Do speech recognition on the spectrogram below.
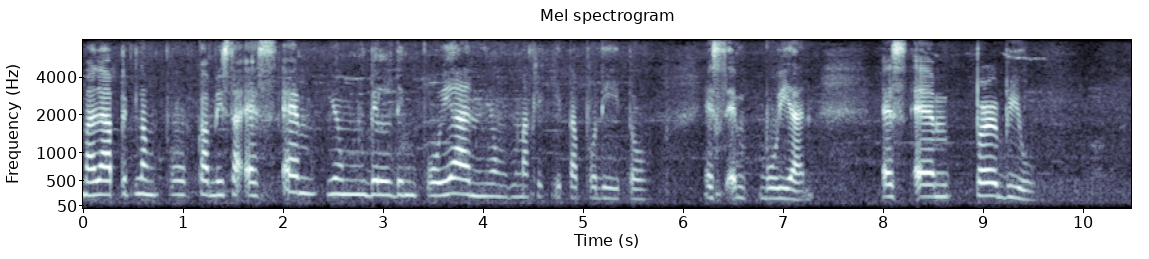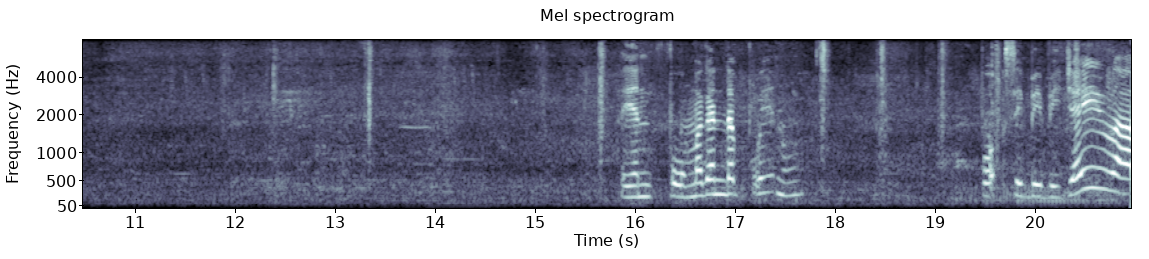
Malapit lang po kami sa SM. Yung building po yan, yung nakikita po dito. SM po yan. SM Purview. Ayan po, maganda po yan oh. Po si Baby Jaira.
